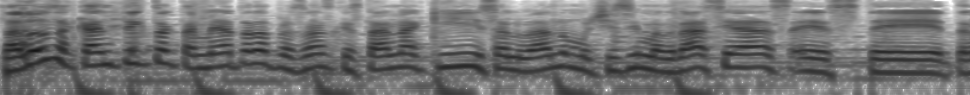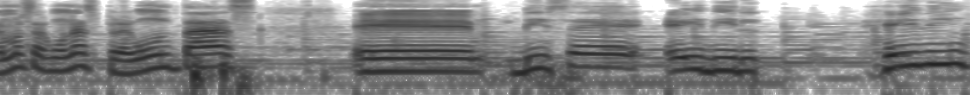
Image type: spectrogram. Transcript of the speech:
Saludos acá en TikTok también a todas las personas que están aquí saludando. Muchísimas gracias. Este, tenemos algunas preguntas. Eh, dice Heidi, Heidi,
